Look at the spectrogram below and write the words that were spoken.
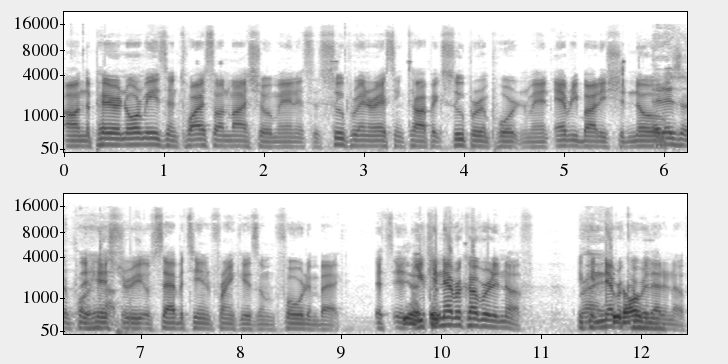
on the Paranormies and twice on my show, man. It's a super interesting topic, super important, man. Everybody should know It is an the important history of Sabbatean Frankism forward and back. It's it, Yeah, you can never cover it enough. You Right. can never cover that enough.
